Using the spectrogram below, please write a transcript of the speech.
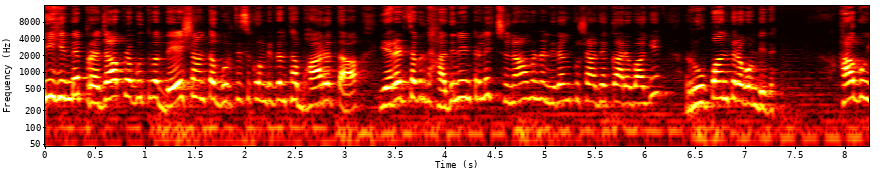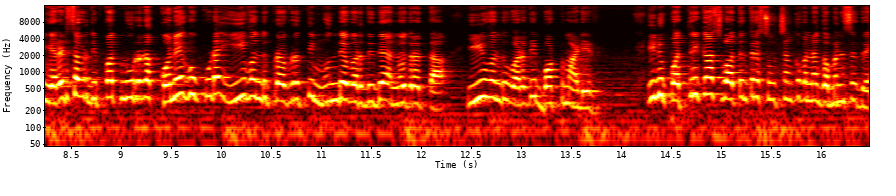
ಈ ಹಿಂದೆ ಪ್ರಜಾಪ್ರಭುತ್ವ ದೇಶ ಅಂತ ಗುರುತಿಸಿಕೊಂಡಿದ್ದಂಥ ಭಾರತ ಎರಡು ಸಾವಿರದ ಹದಿನೆಂಟರಲ್ಲಿ ಚುನಾವಣಾ ನಿರಂಕುಶಾಧಿಕಾರವಾಗಿ ರೂಪಾಂತರಗೊಂಡಿದೆ. ಹಾಗೂ ಎರಡು ಸಾವಿರದ ಇಪ್ಪತ್ತ್ಮೂರರ ಕೊನೆಗೂ ಕೂಡ ಈ ಒಂದು ಪ್ರವೃತ್ತಿ ಮುಂದೆ ಬರೆದಿದೆ ಅನ್ನೋದ್ರತ್ತ ಈ ಒಂದು ವರದಿ ಬೊಟ್ಟು ಮಾಡಿದೆ. ಇನ್ನು ಪತ್ರಿಕಾ ಸ್ವಾತಂತ್ರ್ಯ ಸೂಚ್ಯಂಕವನ್ನು ಗಮನಿಸಿದ್ರೆ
